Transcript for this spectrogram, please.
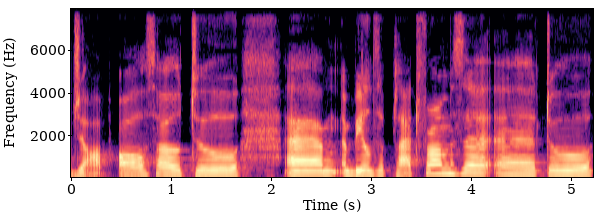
job also to um, build the platforms to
